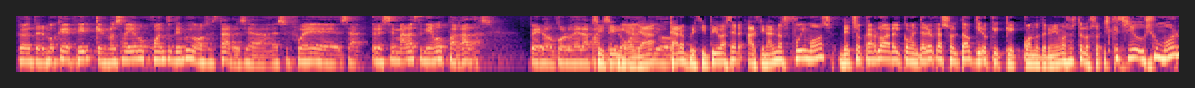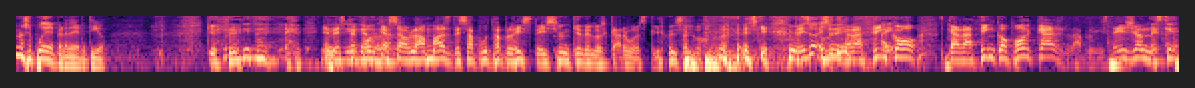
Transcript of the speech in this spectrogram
Pero tenemos que decir que no sabíamos cuánto tiempo íbamos a estar. O sea, eso fue. O sea, tres semanas teníamos pagadas. Pero con lo de la Sí, pandemia. sí, luego ya, yo- claro, al principio iba a ser, al final nos fuimos, de hecho, Carlos, ahora el comentario que has soltado, quiero que, que cuando terminemos esto lo so- Es que ese humor no se puede perder, tío. Que- Dice- en dice este podcast se Carlos. habla más de esa puta PlayStation que de los carbos, tío. Es acojonante. Es que, pero eso, eso cada, tiene- cinco, cada cinco podcasts, la PlayStation Es que,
